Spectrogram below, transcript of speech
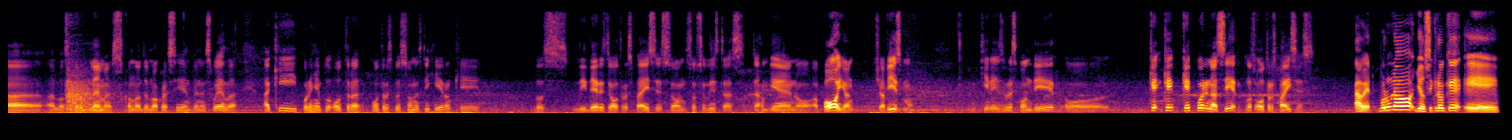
a, los problemas con la democracia en Venezuela? Aquí, por ejemplo, otra, otras personas dijeron que los líderes de otros países son socialistas también o apoyan chavismo. ¿Quieres responder o ¿Qué, pueden hacer los otros países? A ver, por un lado, yo sí creo que eh,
